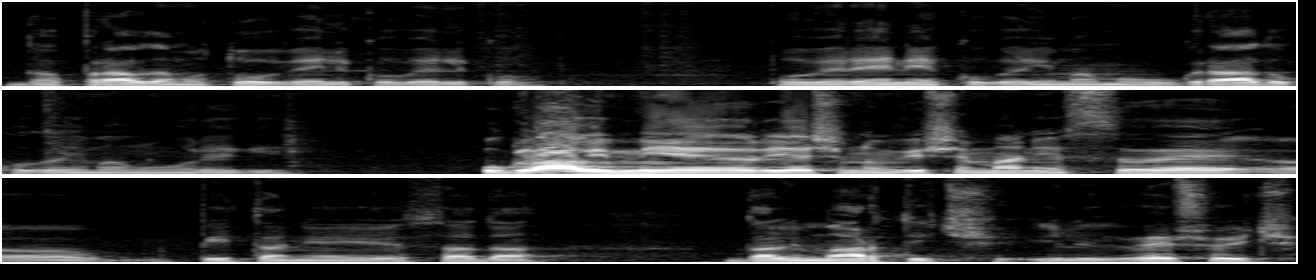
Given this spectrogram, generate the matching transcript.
da opravdamo to veliko, veliko povjerenje koga imamo u gradu, koga imamo u regiji. U glavi mi je riješeno više manje sve, pitanje je sada da li Martić ili Vešović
